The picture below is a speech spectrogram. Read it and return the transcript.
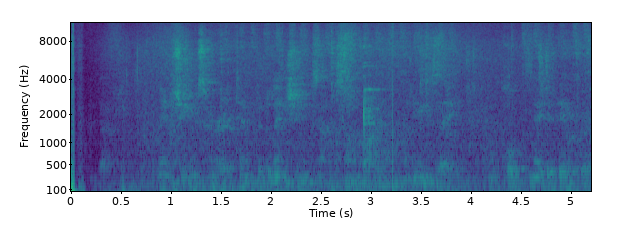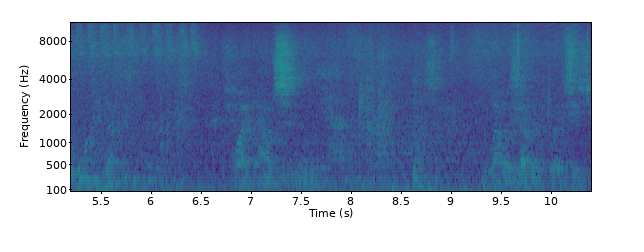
conducting lynchings or attempted lynchings on some of our nominees, they hoped maybe they could wind up in the White House as well as other places.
